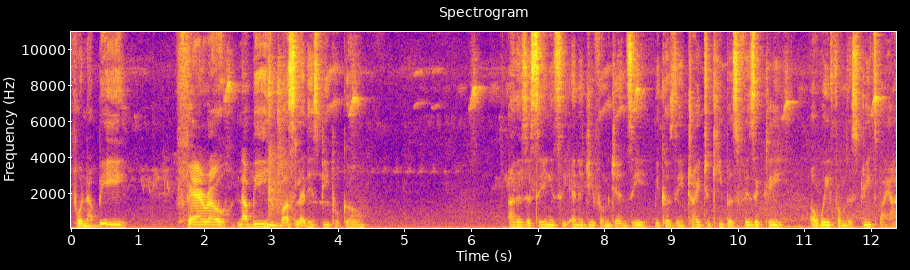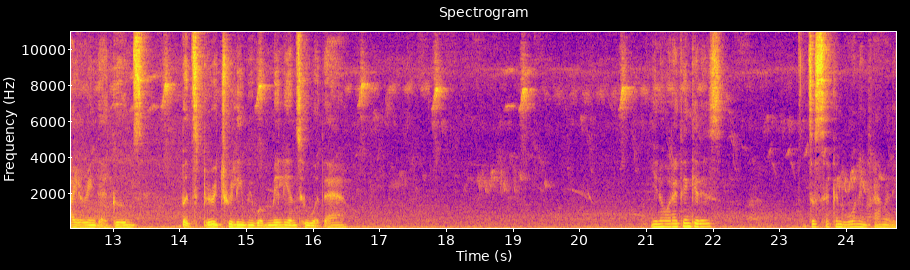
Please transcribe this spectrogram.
for Nabi. Pharaoh, Nabi, he must let his people go. Others are saying it's the energy from Gen Z because they tried to keep us physically away from the streets by hiring their goons. But spiritually, we were millions who were there. You know what I think it is? It's a second warning, family.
